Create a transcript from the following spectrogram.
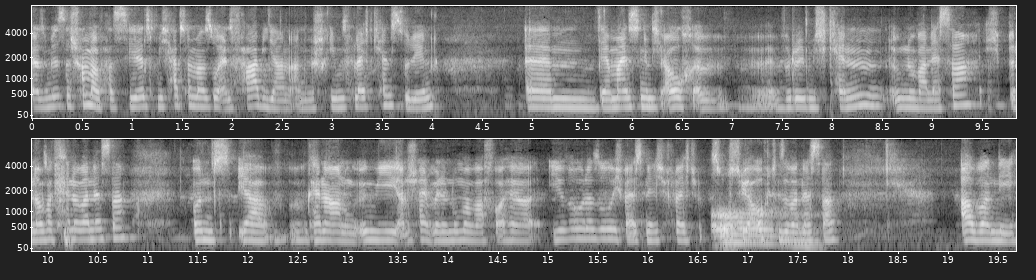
Also mir ist das schon mal passiert. Mich hatte mal so ein Fabian angeschrieben. Vielleicht kennst du den. Ähm, der meinte nämlich auch, äh, würde mich kennen, irgendeine Vanessa. Ich bin aber keine Vanessa. Und ja, keine Ahnung, irgendwie anscheinend meine Nummer war vorher ihre oder so. Ich weiß nicht, vielleicht suchst du ja auch diese Vanessa. Aber nee,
